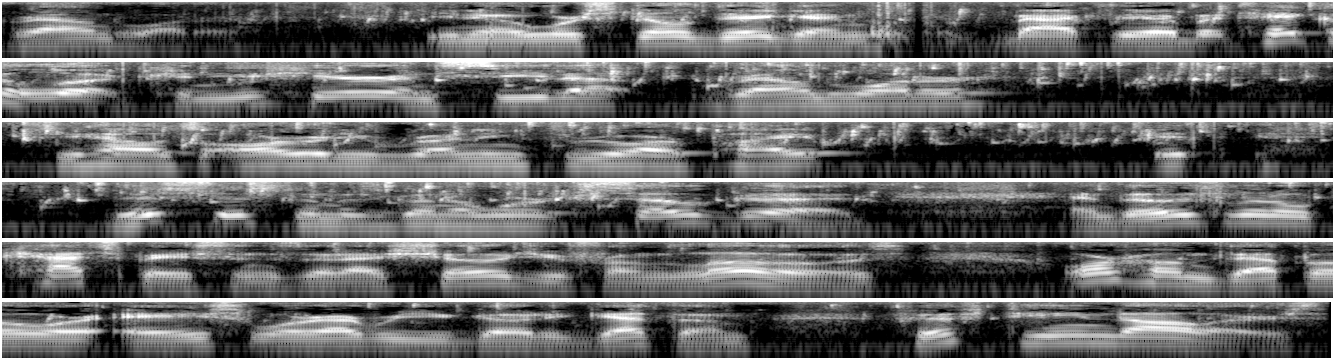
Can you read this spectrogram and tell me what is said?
groundwater. You know, we're still digging back there, but take a look. Can you hear and see that groundwater? See how it's already running through our pipe? It, this system is gonna work so good. And those little catch basins that I showed you from Lowe's or Home Depot or Ace, wherever you go to get them, $15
